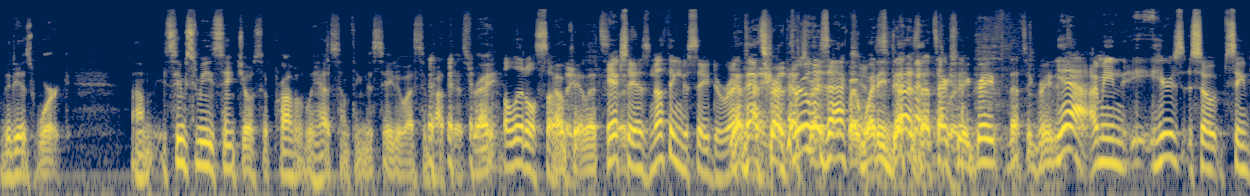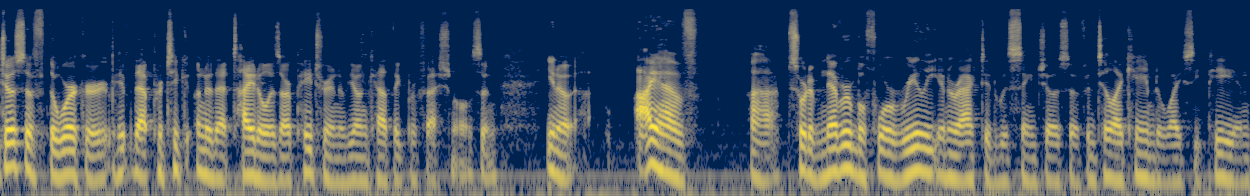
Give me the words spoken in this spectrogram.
that is work. Um, it seems to me St. Joseph probably has something to say to us about this, right? a little something. Okay, let's. He actually let's, has nothing to say directly. Yeah, that's right. That's through right. his actions. But what he does, that's actually a great. That's a great. Yeah, I mean, here's so St. Joseph the Worker. That particular under that title is our patron of young Catholic professionals, and you know, I have. Uh, sort of never before really interacted with St. Joseph until I came to YCP and,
